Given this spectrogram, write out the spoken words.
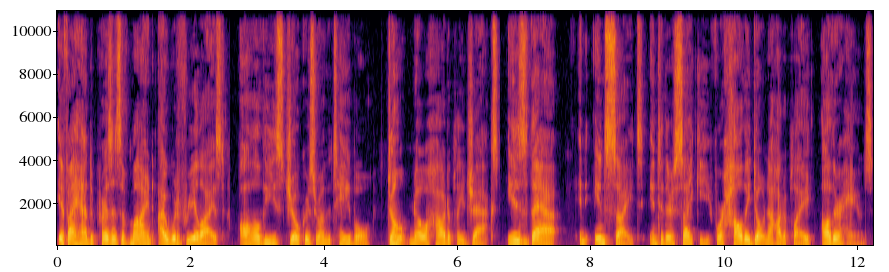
if I had the presence of mind, I would have realized all these jokers around the table don't know how to play jacks. Is that an insight into their psyche for how they don't know how to play other hands?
